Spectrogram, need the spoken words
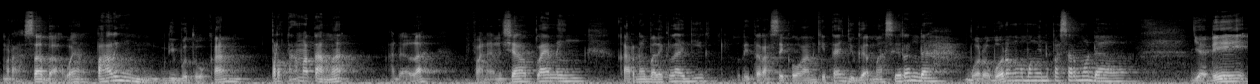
merasa bahwa yang paling dibutuhkan pertama-tama adalah financial planning. Karena balik lagi, literasi keuangan kita juga masih rendah. Boro-boro ngomongin pasar modal. Jadi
